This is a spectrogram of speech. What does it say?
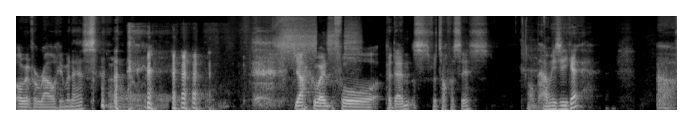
I went for Raul Jimenez. Oh. Jack went for Podence for top assists. How many did you get? Oh,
